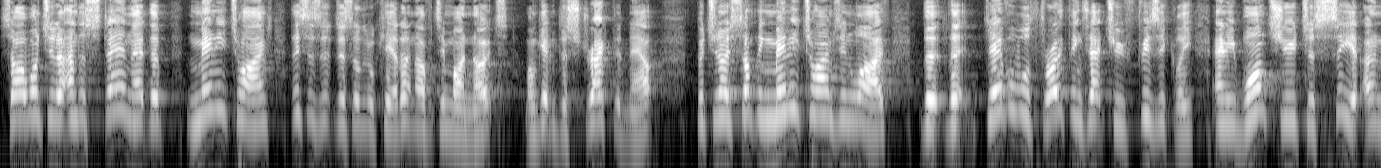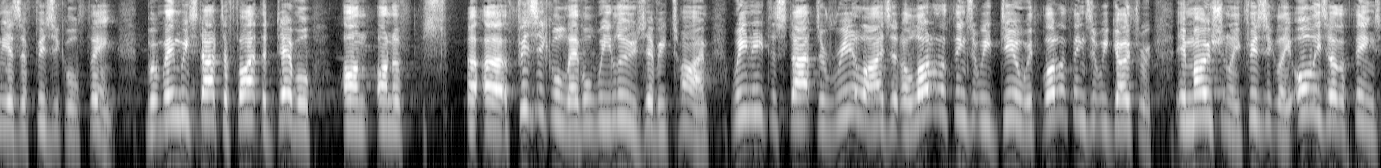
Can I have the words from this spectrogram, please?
So I want you to understand that that many times this is just a little key. I don't know if it's in my notes. I'm getting distracted now. But you know something, many times in life, the, the devil will throw things at you physically, and he wants you to see it only as a physical thing. But when we start to fight the devil on, on a, a, physical level, we lose every time. We need to start to realize that a lot of the things that we deal with, a lot of the things that we go through, emotionally, physically, all these other things,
